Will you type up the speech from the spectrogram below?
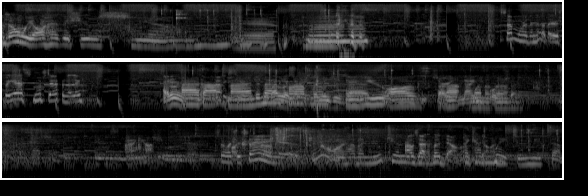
issues. Don't we all have issues? Yeah. Yeah. Mm -hmm. Some more than others, but yes, most definitely. I don't even I got 99 problems, and you are Sorry, 94%. So what you're saying is, We have a new kill how's that hood down? I can't going? wait to meet them.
